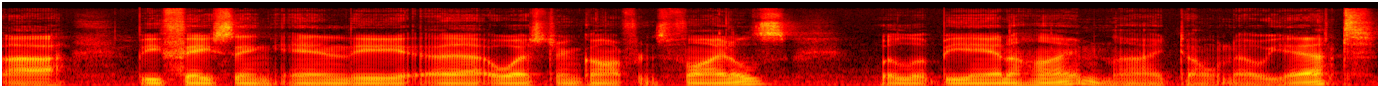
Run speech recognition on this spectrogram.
uh, be facing in the uh, Western Conference Finals. Will it be Anaheim? I don't know yet.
